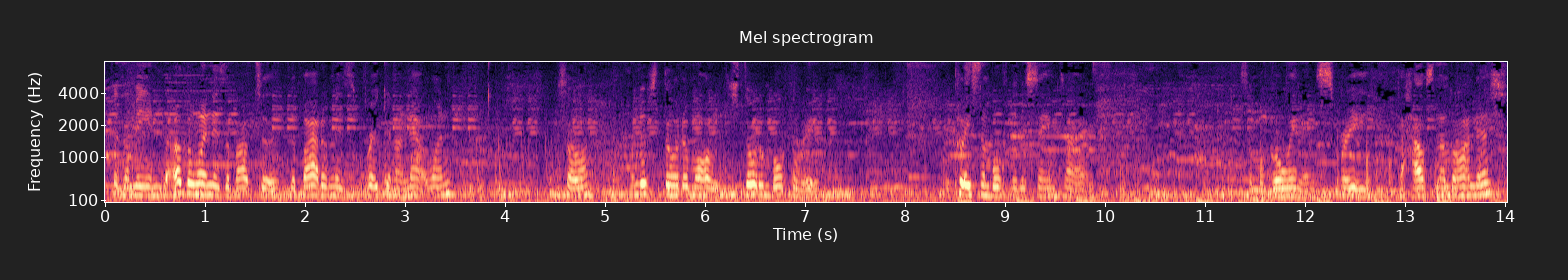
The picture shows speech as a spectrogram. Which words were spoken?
Because I mean, the other one is about to, the bottom is breaking on that one. So I'll just throw them all, just throw them both away. Replace them both at the same time. So I'm gonna go in and spray the house number on this.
